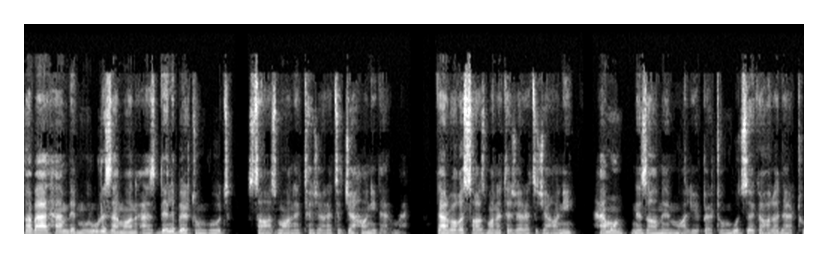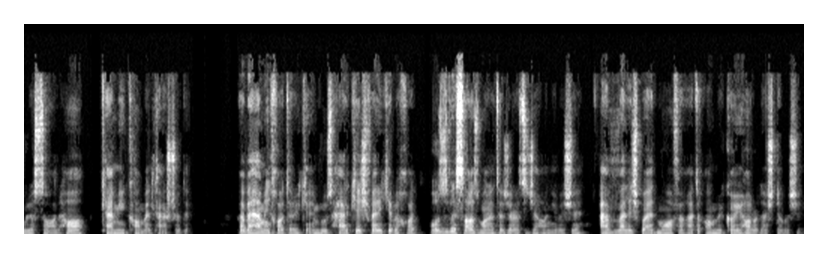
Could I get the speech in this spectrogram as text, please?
و بعد هم به مرور زمان از دل برتون وودز سازمان تجارت جهانی در اومد. در واقع سازمان تجارت جهانی همون نظام مالی برتون وودزه که حالا در طول سالها کمی کاملتر شده. و به همین خاطر که امروز هر کشوری که بخواد عضو سازمان تجارت جهانی بشه اولش باید موافقت آمریکایی ها رو داشته باشه.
